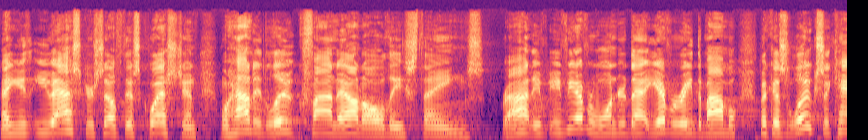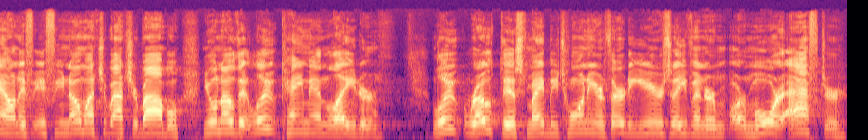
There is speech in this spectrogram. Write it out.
Now, you, you ask yourself this question well, how did Luke find out all these things? Right? If, if you ever wondered that, you ever read the Bible? Because Luke's account, if, if you know much about your Bible, you'll know that Luke came in later. Luke wrote this maybe 20 or 30 years, even or, or more after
